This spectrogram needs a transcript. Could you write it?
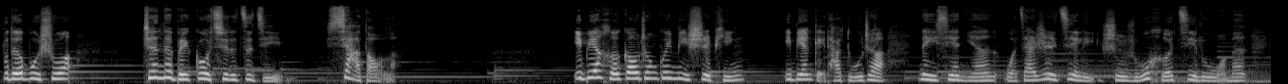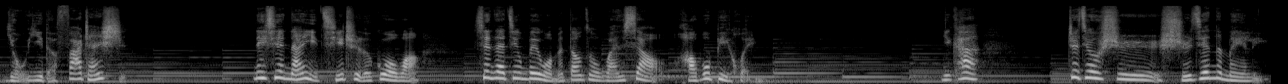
不得不说，真的被过去的自己吓到了。一边和高中闺蜜视频，一边给她读着那些年我在日记里是如何记录我们友谊的发展史。那些难以启齿的过往，现在竟被我们当作玩笑，毫不避讳。你看。这就是时间的魅力。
